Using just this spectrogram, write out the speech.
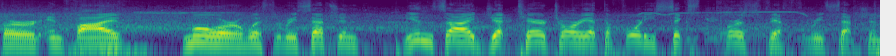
Third and five. Moore with the reception inside Jet territory at the 46th for his fifth reception.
